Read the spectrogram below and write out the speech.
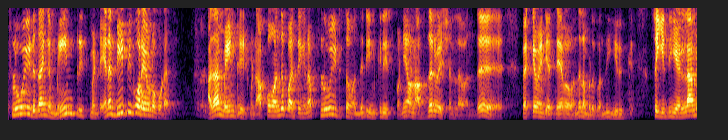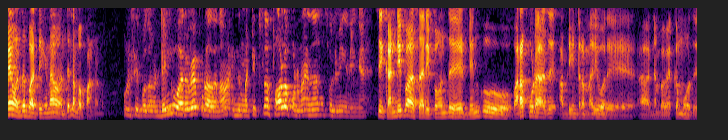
ஃப்ளூயிடு தான் இங்கே மெயின் ட்ரீட்மெண்ட் ஏன்னா பிபி குறைய விடக்கூடாது. அதான் மெயின் ட்ரீட்மெண்ட் அப்போ வந்து பார்த்தீங்கன்னா ஃப்ளூயிட்ஸை வந்துட்டு இன்க்ரீஸ் பண்ணி அவன் அப்சர்வேஷனில் வந்து வைக்க வேண்டிய தேவை வந்து நம்மளுக்கு வந்து இருக்குது ஸோ இது எல்லாமே வந்து பார்த்தீங்கன்னா வந்து நம்ம பண்ணணும். உங்களுக்கு இப்போ டெங்கு வரவே கூடாதுன்னா இந்த மாதிரி டிப்ஸ்லாம் ஃபாலோ பண்ணணும் என்ன சார் சொல்லுவீங்க நீங்க? சரி கண்டிப்பாக சார் இப்போ வந்து டெங்கு வரக்கூடாது அப்படின்ற மாதிரி ஒரு நம்ம வைக்கும் போது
